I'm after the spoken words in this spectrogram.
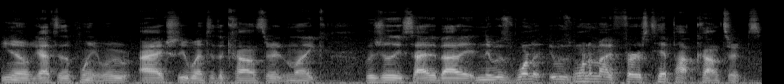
you know got to the point where I actually went to the concert and like was really excited about it and it was one of, it was one of my first hip hop concerts.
